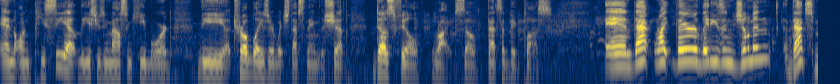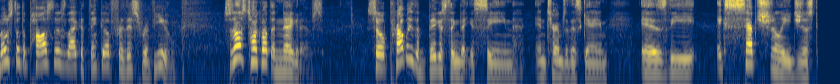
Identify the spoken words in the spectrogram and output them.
And on pc at least using mouse and keyboard the uh, trailblazer which that's the name of the ship does feel right. So that's a big plus and that right there, ladies and gentlemen, that's most of the positives that I could think of for this review. So now let's talk about the negatives. So probably the biggest thing that you've seen in terms of this game is the exceptionally just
